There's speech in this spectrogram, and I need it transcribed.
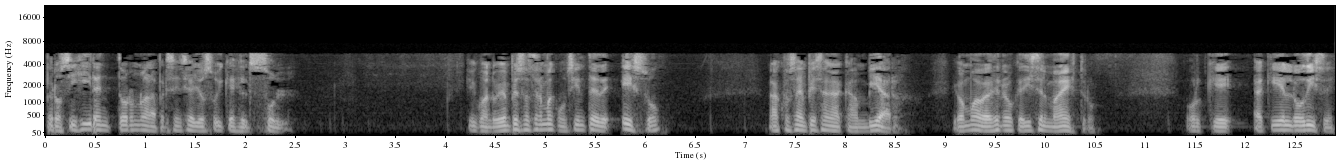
pero sí gira en torno a la presencia de yo soy, que es el sol. Y cuando yo empiezo a ser más consciente de eso, las cosas empiezan a cambiar. Y vamos a ver lo que dice el maestro. Porque aquí él lo dice.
